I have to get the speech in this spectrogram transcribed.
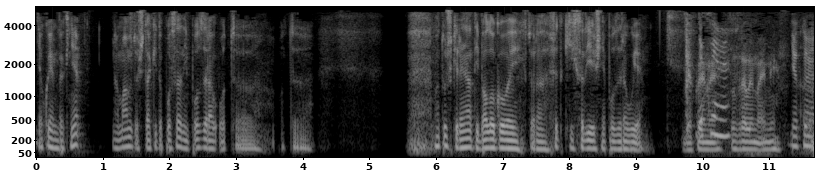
Ďakujem pekne. No, máme tu ešte takýto posledný pozdrav od, e, od e, Matúšky Renáty Balogovej, ktorá všetkých srdečne pozdravuje. Ďakujeme. Ďakujeme. Pozdravujeme aj my. Ďakujeme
